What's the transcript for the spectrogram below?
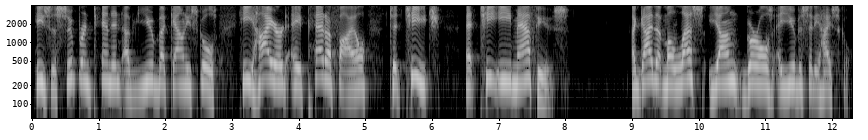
He's the superintendent of Yuba County Schools. He hired a pedophile to teach at T.E. Matthews, a guy that molests young girls at Yuba City High School.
